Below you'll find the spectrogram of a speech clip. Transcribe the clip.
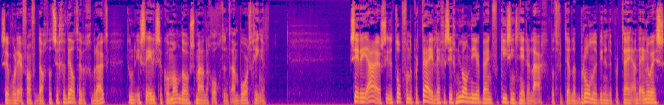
Ze worden ervan verdacht dat ze geweld hebben gebruikt toen Israëlische commando's maandagochtend aan boord gingen. CDA'ers in de top van de partij leggen zich nu al neer bij een verkiezingsnederlaag. Dat vertellen bronnen binnen de partij aan de NOS.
